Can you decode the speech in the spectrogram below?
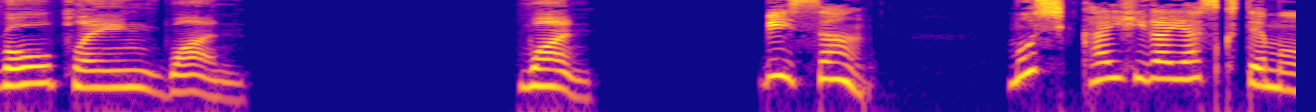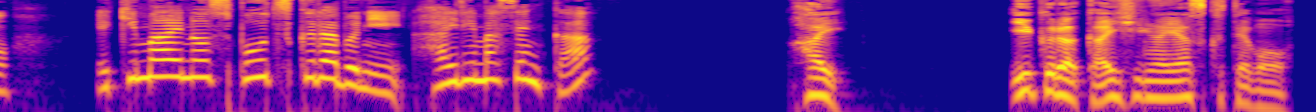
B さん、もし会費が安くても、駅前のスポーツクラブに入りませんか？はい。いくら会費が安くても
